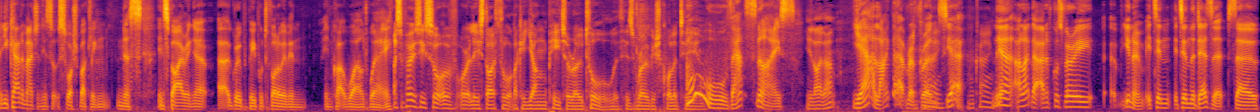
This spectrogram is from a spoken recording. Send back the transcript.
And you can imagine his sort of swashbucklingness inspiring a, a group of people to follow him in in quite a wild way. I suppose he's sort of, or at least I thought, like a young Peter O'Toole with his roguish quality. Oh, that's nice. You like that? Yeah, I like that reference. Okay. Yeah, Okay. Yeah, I like that, and of course, very, uh, you know, it's in it's in the desert, so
